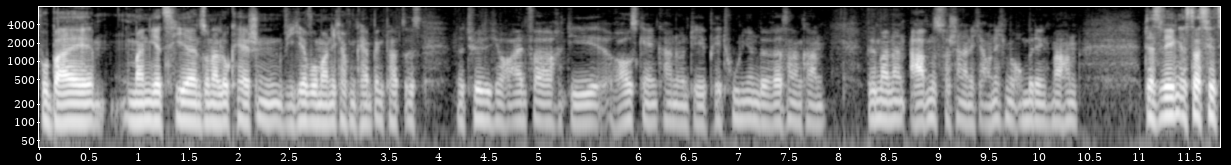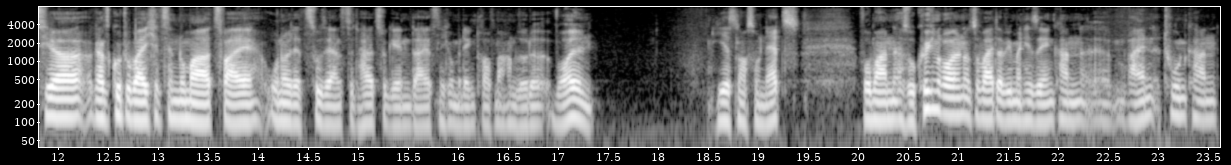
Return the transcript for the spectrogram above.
wobei man jetzt hier in so einer Location wie hier, wo man nicht auf dem Campingplatz ist, natürlich auch einfach die rausgehen kann und die Petunien bewässern kann. Will man dann abends wahrscheinlich auch nicht mehr unbedingt machen. Deswegen ist das jetzt hier ganz gut, wobei ich jetzt in Nummer 2, ohne jetzt zu sehr ins Detail zu gehen, da jetzt nicht unbedingt drauf machen würde wollen. Hier ist noch so ein Netz wo man so Küchenrollen und so weiter, wie man hier sehen kann, äh, rein tun kann.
